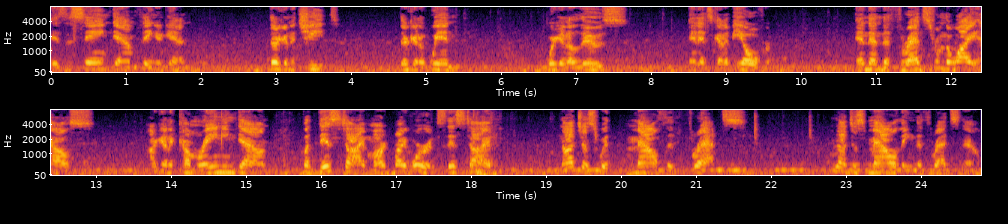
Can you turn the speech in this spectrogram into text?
is the same damn thing again. They're going to cheat, they're going to win, we're going to lose, and it's going to be over. And then the threats from the White House are going to come raining down. But this time, mark my words, this time, not just with mouthed threats. We're not just mouthing the threats now.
